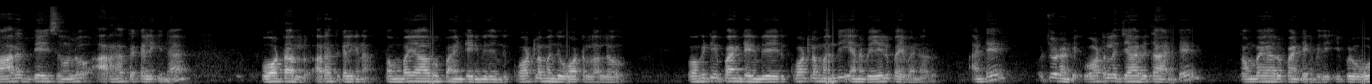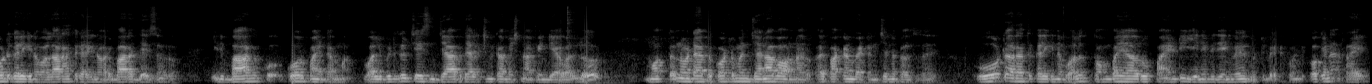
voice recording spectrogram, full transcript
భారతదేశంలో అర్హత కలిగిన ఓటర్లు అర్హత కలిగిన తొంభై ఆరు పాయింట్ ఎనిమిది ఎనిమిది కోట్ల మంది ఓటర్లలో ఒకటి పాయింట్ ఎనిమిది ఐదు కోట్ల మంది ఎనభై ఏళ్ళు పైబడినారు. అంటే చూడండి ఓటర్ల జాబితా అంటే తొంభై ఆరు పాయింట్ ఎనిమిది. ఇప్పుడు ఓటు కలిగిన వాళ్ళు అర్హత కలిగిన వారు భారతదేశంలో. ఇది బాగా కో- కోర్ పాయింట్ అమ్మ. వాళ్ళు విడుదల చేసిన జాబితా ఎలక్షన్ కమిషన్ ఆఫ్ ఇండియా వాళ్ళు మొత్తం నూట యాభై కోట్ల మంది జనాభా ఉన్నారు. అది పక్కన పెట్టండి చిన్న పిల్లలతో ఓటు అర్హత కలిగిన వాళ్ళు తొంభై ఆరు పాయింట్ ఎనిమిది ఎనిమిది గుర్తుపెట్టుకోండి. ఓకేనా? రైట్.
